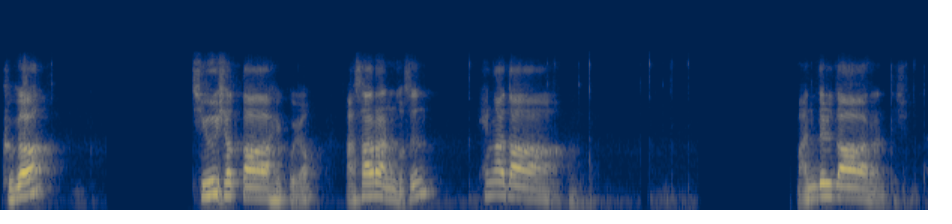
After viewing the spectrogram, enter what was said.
그가 지으셨다 했고요. 아사라는 것은 행하다, 만들다라는 뜻입니다.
